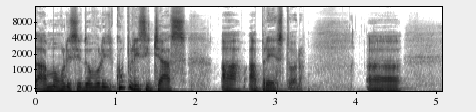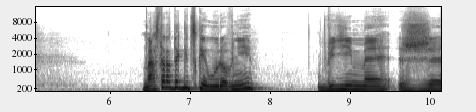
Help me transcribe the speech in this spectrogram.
a mohli si dovoliť, kúpili si čas a, a priestor. Na strategickej úrovni vidíme, že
